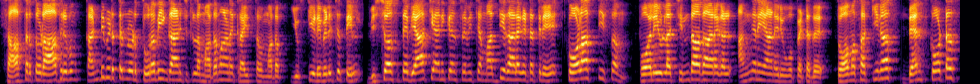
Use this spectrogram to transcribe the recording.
ശാസ്ത്രത്തോട് ആദരവും കണ്ടുപിടുത്തങ്ങളോട് തുറവിയും കാണിച്ചിട്ടുള്ള മതമാണ് ക്രൈസ്തവ മതം. യുക്തിയുടെ വെളിച്ചത്തിൽ വിശ്വാസത്തെ വ്യാഖ്യാനിക്കാൻ ശ്രമിച്ച മധ്യകാലഘട്ടത്തിലെ സ്കോളാസ്റ്റിസം പോലെയുള്ള ചിന്താധാരകൾ അങ്ങനെയാണ് രൂപപ്പെട്ടത്. തോമസ് അക്കിനസ് ഡെൻസ്കോട്ടസ്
